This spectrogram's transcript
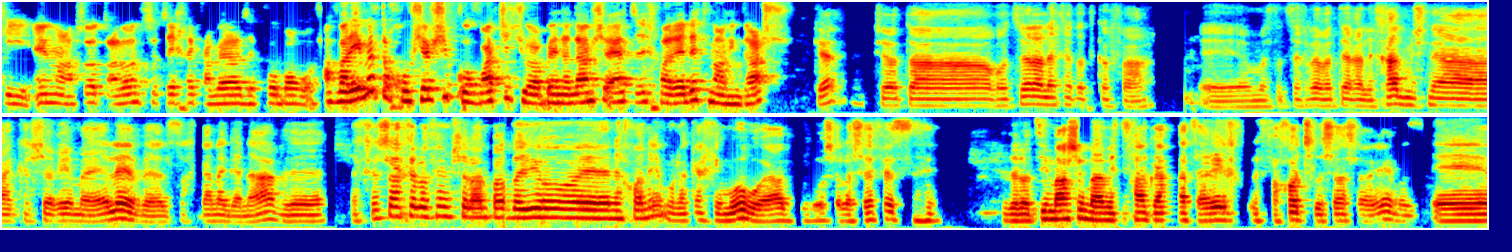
כי אין מה לעשות, אלונסו צריך לקבל על זה פה בראש. אבל אם אתה חושב שקובצ'יץ' הוא הבן אדם שהיה צריך לרדת מהמגרש? כן, כשאתה רוצה ללכת התקפה, אז אתה צריך לוותר על אחד משני הקשרים האלה ועל שחקן הגנה, ואני חושב שהחילופים של אמפרד היו אה, נכונים, הוא לקח הימור, הוא היה בפיגור 3-0. כדי להוציא משהו מהמשחק היה צריך לפחות שלושה שערים, אז אה,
